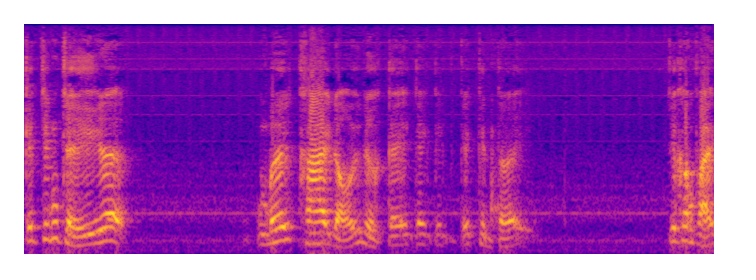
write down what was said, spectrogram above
Cái chính trị đó mới thay đổi được cái cái cái cái kinh tế. Chứ không phải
